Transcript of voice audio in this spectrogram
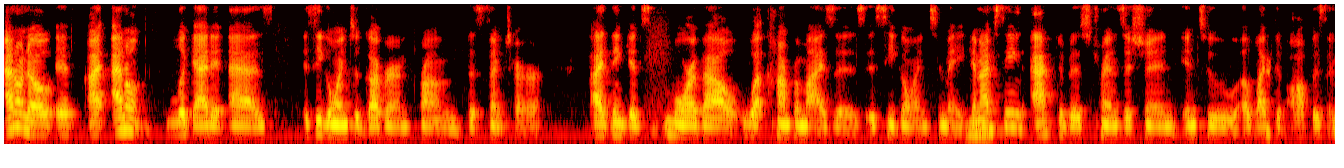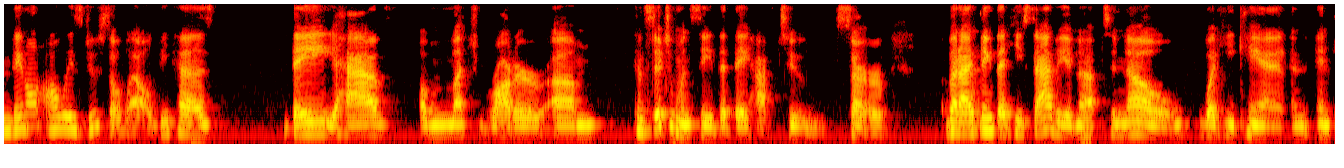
I don't know if I, I don't look at it as is he going to govern from the center. I think it's more about what compromises is he going to make. Mm-hmm. And I've seen activists transition into elected office, and they don't always do so well because they have a much broader um, constituency that they have to serve but I think that he's savvy enough to know what he can and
